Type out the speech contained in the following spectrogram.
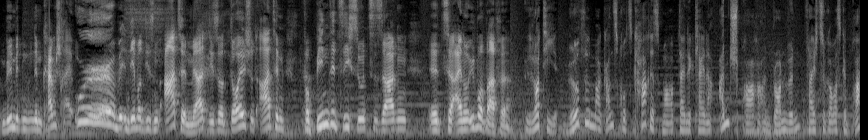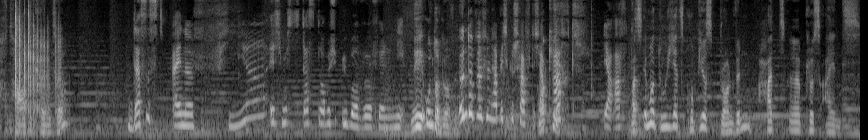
und will mit einem Kampfschrei, indem er diesen Atem, ja, dieser Dolch und Atem verbindet sich sozusagen äh, zu einer Überwaffe. Lotti, würfel mal ganz kurz Charisma, ob deine kleine Ansprache an Bronwyn vielleicht sogar was gebracht haben könnte. Das ist eine 4. Ich müsste das, glaube ich, überwürfeln. Nee. Nee, Unterwürfel. Unterwürfeln habe ich geschafft. Ich habe Okay. 8. Ja, 8. Was immer du jetzt probierst, Bronwyn, hat äh, plus eins.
